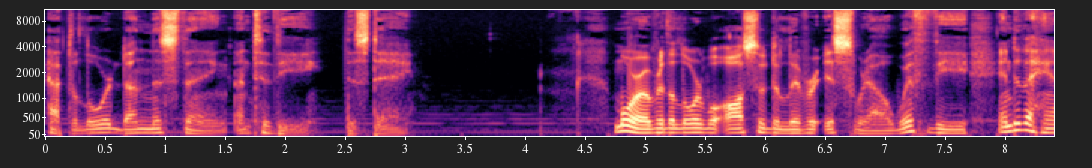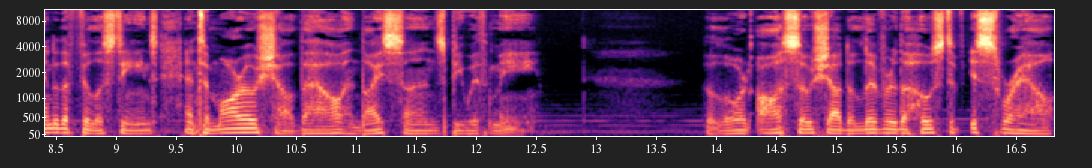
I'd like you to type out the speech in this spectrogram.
hath the Lord done this thing unto thee this day. Moreover, the Lord will also deliver Israel with thee into the hand of the Philistines, and tomorrow shalt thou and thy sons be with me. The Lord also shall deliver the host of Israel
